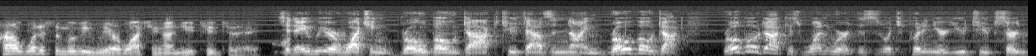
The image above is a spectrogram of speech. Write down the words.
Carl, what is the movie we are watching on YouTube today? Today we are watching RoboDoc 2009. RoboDoc. RoboDoc is one word. This is what you put in your YouTube ser-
